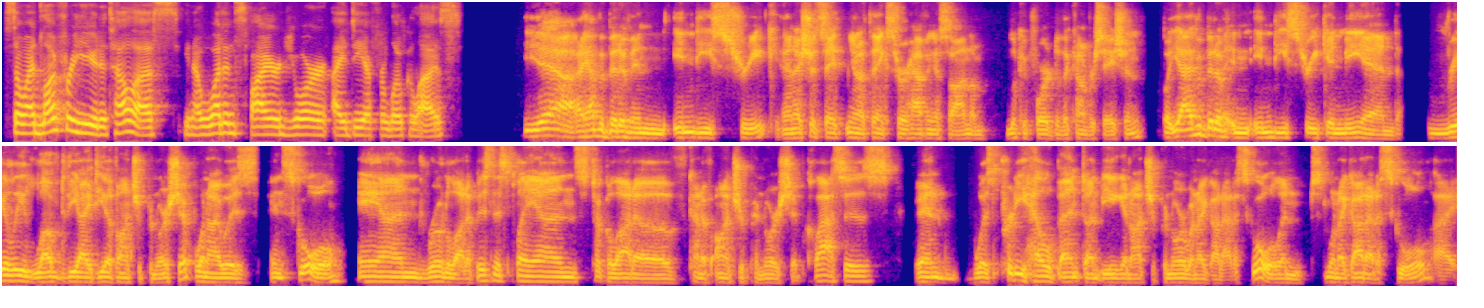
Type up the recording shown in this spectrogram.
So I'd love for you to tell us, you know, what inspired your idea for Localize. Yeah, I have a bit of an indie streak. And I should say, you know, thanks for having us on. I'm looking forward to the conversation. But yeah, I have a bit of an indie streak in me. And really loved the idea of entrepreneurship when I was in school and wrote a lot of business plans, took a lot of kind of entrepreneurship classes, and was pretty hell bent on being an entrepreneur when I got out of school. And when I got out of school, I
